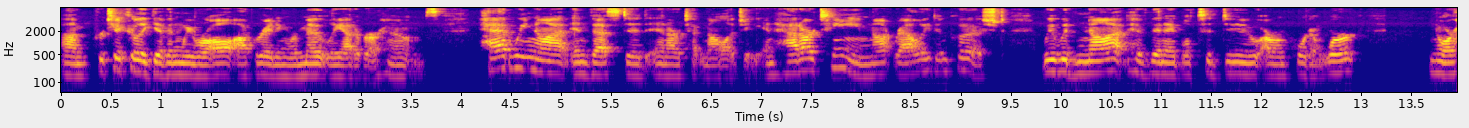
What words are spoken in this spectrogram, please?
um, particularly given we were all operating remotely out of our homes. Had we not invested in our technology and had our team not rallied and pushed, we would not have been able to do our important work nor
